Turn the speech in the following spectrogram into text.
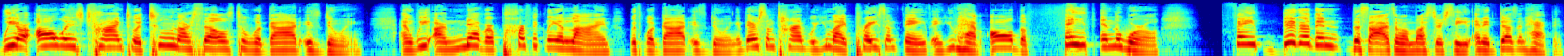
we are always trying to attune ourselves to what God is doing. And we are never perfectly in line with what God is doing. And there's some times where you might pray some things and you have all the faith in the world faith bigger than the size of a mustard seed, and it doesn't happen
